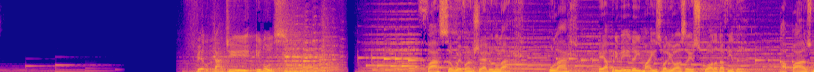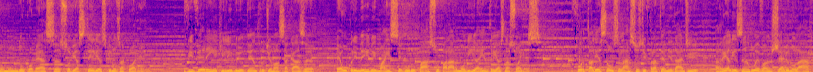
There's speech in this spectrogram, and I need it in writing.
Verdade e luz. Faça o Evangelho no lar. O lar é a primeira e mais valiosa escola da vida. A paz no mundo começa sob as telhas que nos acolhem. Viver em equilíbrio dentro de nossa casa é o primeiro e mais seguro passo para a harmonia entre as nações. Fortaleça os laços de fraternidade, realizando o Evangelho no lar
